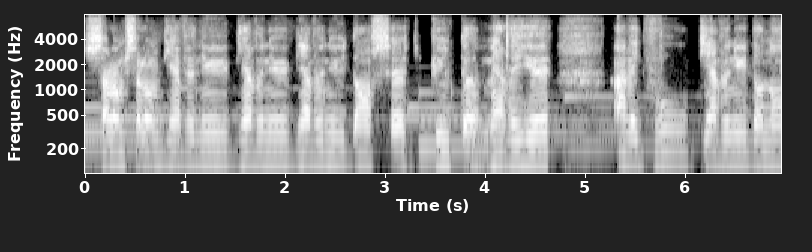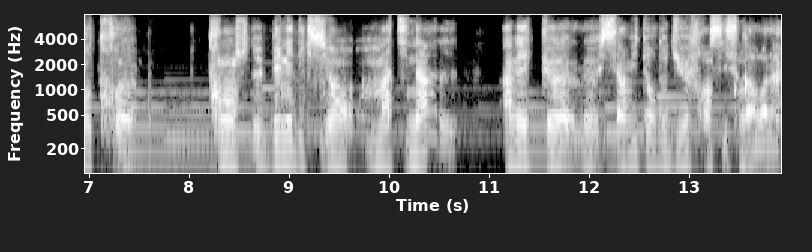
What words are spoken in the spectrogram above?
Shalom, shalom, bienvenue, bienvenue, bienvenue dans ce culte merveilleux avec vous. Bienvenue dans notre tranche de bénédiction matinale avec euh, le serviteur de Dieu Francis Ngawala.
